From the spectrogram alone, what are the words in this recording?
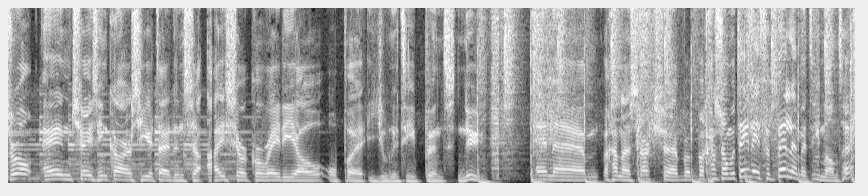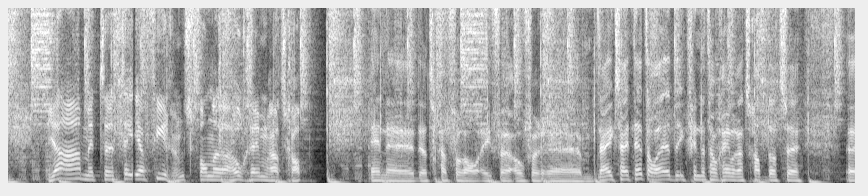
Patrol en Chasing Cars hier tijdens uh, iCircle Radio op uh, Unity.nu. En uh, we gaan uh, straks. We gaan zo meteen even bellen met iemand, hè? Ja, met Thea Vierens van uh, Hoogheemraadschap. En uh, dat gaat vooral even over... Uh, nou, ik zei het net al, hè, ik vind het Hoogheemraadschap... dat ze uh,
